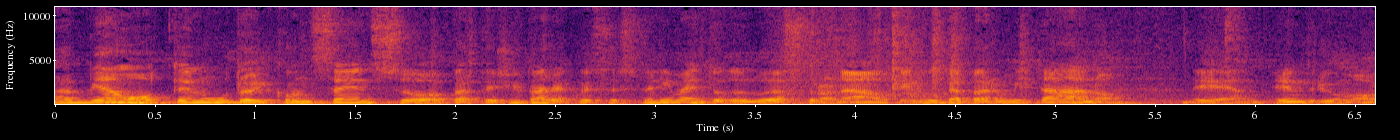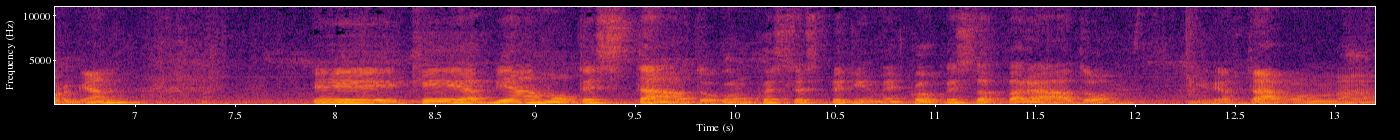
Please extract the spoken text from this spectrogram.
Abbiamo ottenuto il consenso a partecipare a questo esperimento da due astronauti, Luca Parmitano e Andrew Morgan, e che abbiamo testato con questo, con questo apparato, in realtà con una,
